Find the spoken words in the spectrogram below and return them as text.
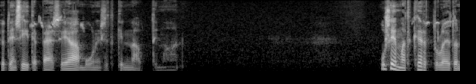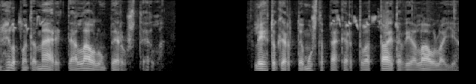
joten siitä pääsee aamuunisetkin nauttimaan. Useimmat kerttuleet on helpointa määrittää laulun perusteella. Lehtokertto ja mustapääkertto ovat taitavia laulajia,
